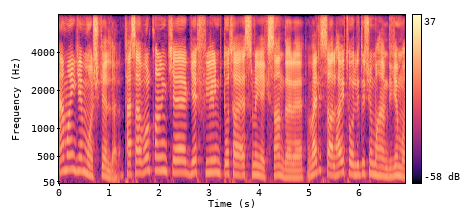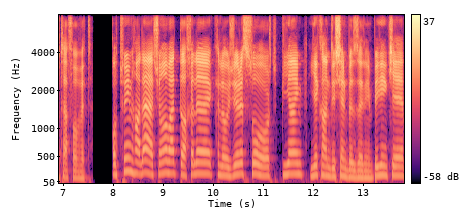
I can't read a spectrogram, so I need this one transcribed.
اما این یه مشکل داره. تصور کنیم که یه فیلم دو تا اسم یکسان داره ولی سالهای تولیدشون با همدیگه متفاوته. خب تو این حالت شما باید داخل closure sort بیاین یه condition بذاریم. بگین که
